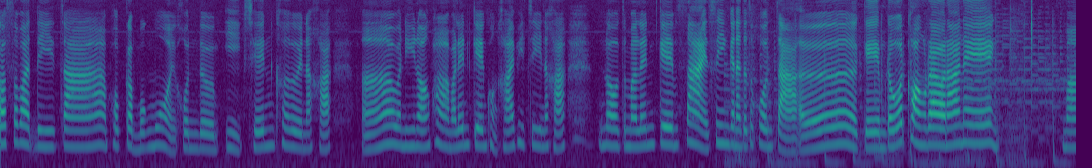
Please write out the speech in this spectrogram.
ก็สวัสดีจ้า พบกับมุกหมวยคนเดิมอีกเช่นเคยนะคะอ่าวันนี้น้องพามาเล่นเกมของค่ายพีจีนะคะ เราจะมาเล่นเกมสายซิงกันนะจ๊ะทุกคนจ๋า เออ เกมโรถของเรานั่นเอง มา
